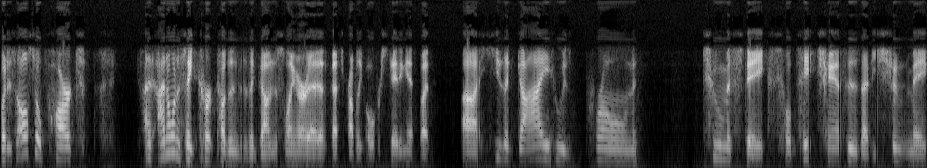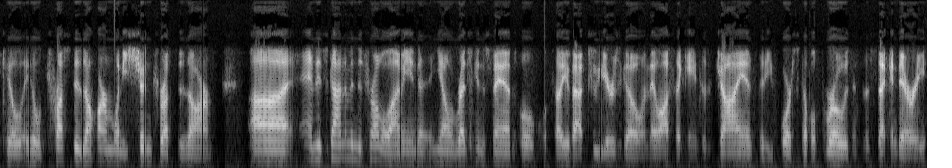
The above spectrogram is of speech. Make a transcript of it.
but it's also part. I, I don't want to say Kirk Cousins is a gunslinger. Uh, that's probably overstating it, but uh, he's a guy who is prone to mistakes. He'll take chances that he shouldn't make. He'll he'll trust his arm when he shouldn't trust his arm. Uh, and it's gotten him into trouble. I mean, you know, Redskins fans will, will tell you about two years ago when they lost that game to the Giants that he forced a couple throws into the secondary,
